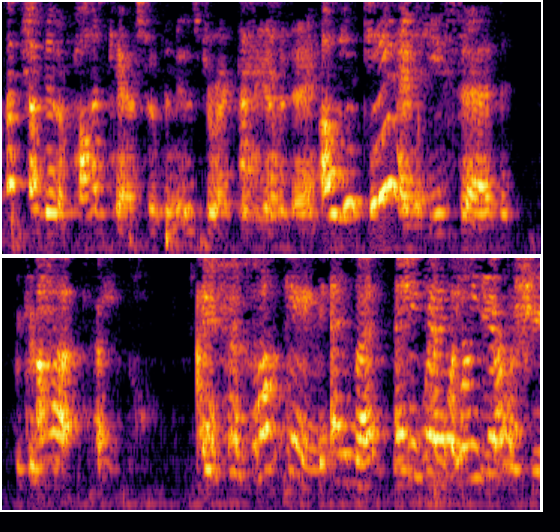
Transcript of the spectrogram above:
She did a podcast with the news director the other day, Oh, you did? and he said because Uh, talking. And what? And She said what he she, said. she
